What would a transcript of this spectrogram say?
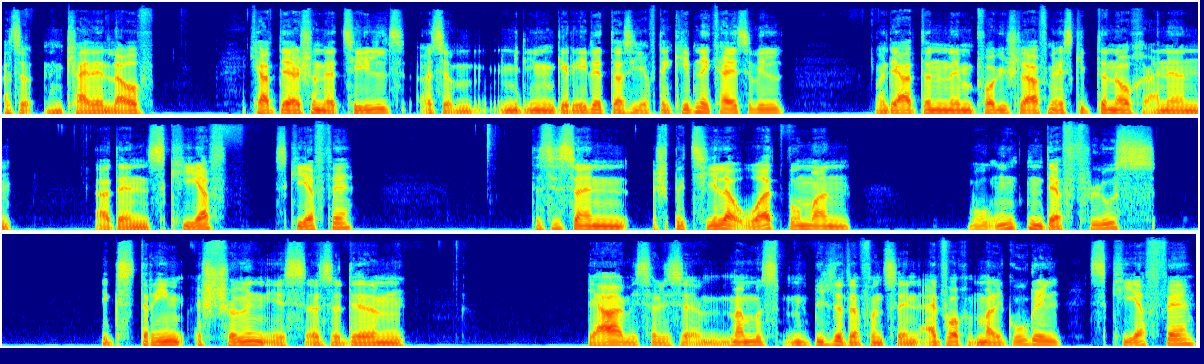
Also einen kleinen Lauf. Ich hatte ja schon erzählt, also mit ihm geredet, dass ich auf den Kebnekaise will. Und er hat dann eben vorgeschlafen, es gibt da noch einen, äh, den Skierf, Skierfe. Das ist ein spezieller Ort, wo man, wo unten der Fluss extrem schön ist. Also der, ja, wie soll ich sagen, man muss Bilder davon sehen. Einfach mal googeln, Skierfe,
